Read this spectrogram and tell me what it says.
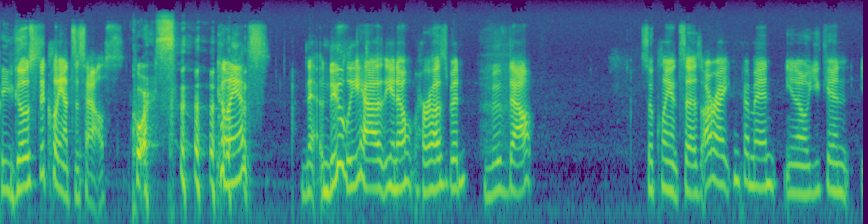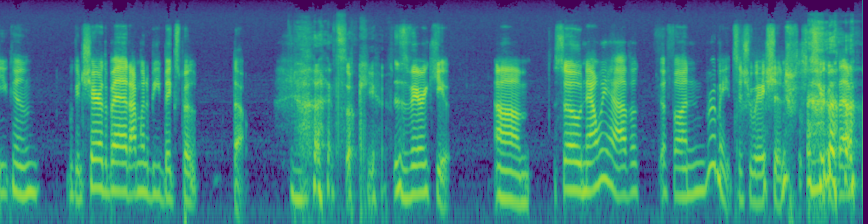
He goes to Clance's house. Of course. Clance newly has, you know, her husband moved out. So Clance says, "All right, you can come in. You know, you can, you can, we can share the bed. I'm going to be Big Spoon." Though. it's so cute. This is very cute. Um, so now we have a, a fun roommate situation. two of them.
